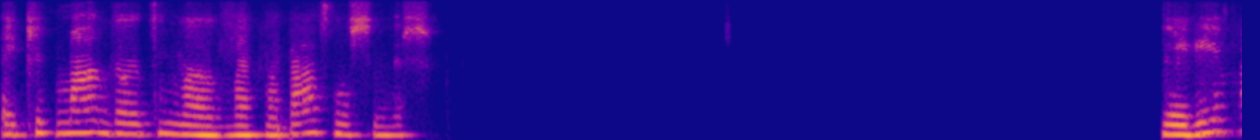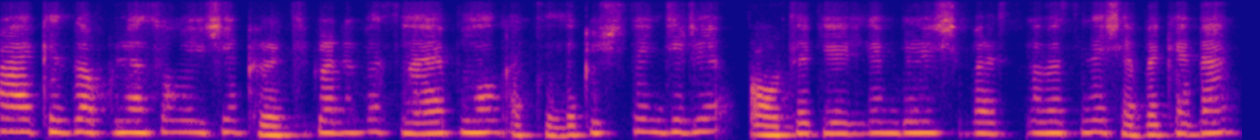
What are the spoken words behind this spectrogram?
ekipman dağıtım alanına kadar taşınır. Veri merkezi operasyonu için kritik öneme sahip olan akıllı güç zinciri, orta gerilim bilişim beslemesini şebekeden,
